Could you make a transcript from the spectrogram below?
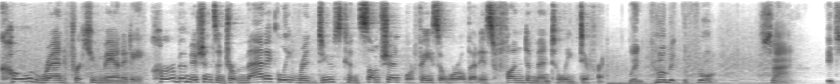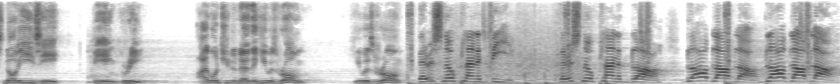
code red for humanity. Curb emissions and dramatically reduce consumption or face a world that is fundamentally different. When Kermit the Frog sang, It's not easy being green, I want you to know that he was wrong. He was wrong. There is no planet B. There is no planet blah. Blah, blah, blah, blah, blah, blah.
